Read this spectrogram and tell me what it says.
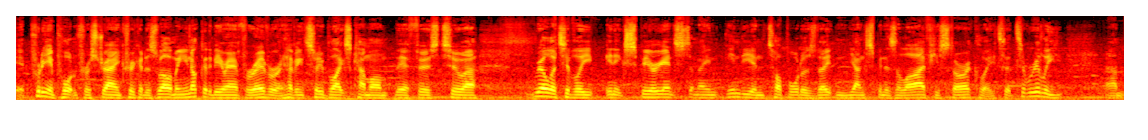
Yeah, pretty important for Australian cricket as well. I mean, you're not going to be around forever and having two blokes come on their first tour relatively inexperienced. I mean, Indian top orders have eaten young spinners alive historically. It's, it's a really um,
